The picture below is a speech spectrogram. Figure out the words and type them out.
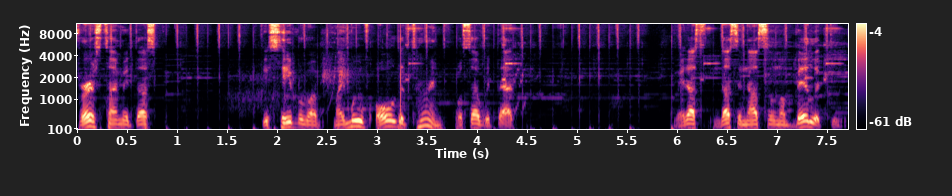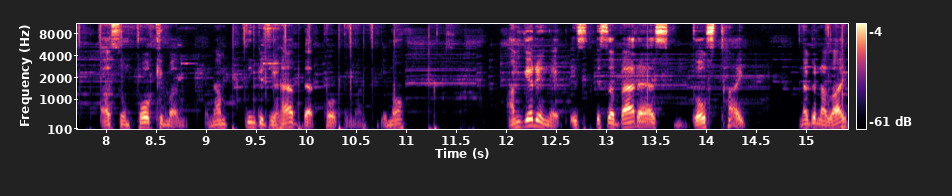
first time it does disable my, my move all the time. What's up with that? I mean that's that's an awesome ability. uh, some Pokemon, and I'm thinking you have that Pokemon, you know? I'm getting it. It's, it's a badass ghost type. Not gonna lie.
